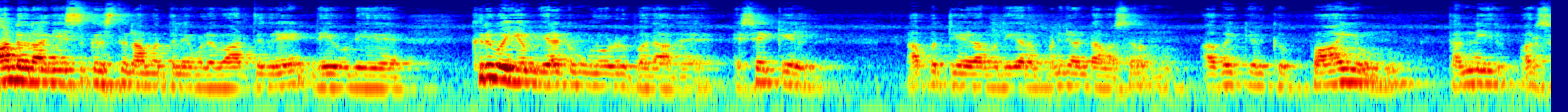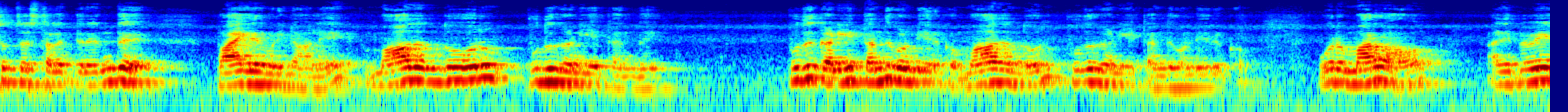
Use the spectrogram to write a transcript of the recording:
ஆண்டவராக இயேசு கிறிஸ்து நாமத்தில் உங்களை வாழ்த்துகிறேன். தேவனுடைய கிருபையும் இறக்கங்களோடு இருப்பதாக எசைக்கேல் நாற்பத்தி ஏழாம் அதிகாரம் பன்னிரெண்டாம் வசனம். அவைகளுக்கு பாயும் தண்ணீர் பரிசுத்த ஸ்தலத்திலிருந்து பாய்கிறபடினாலே மாதந்தோறும் புது கனியை தந்து புது கனியை தந்து கொண்டு இருக்கும் மாதந்தோறும் புது கனியை தந்து கொண்டு இருக்கும் ஒரு மரம் அது இப்பவே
